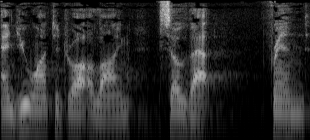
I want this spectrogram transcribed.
and you want to draw a line so that friend,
